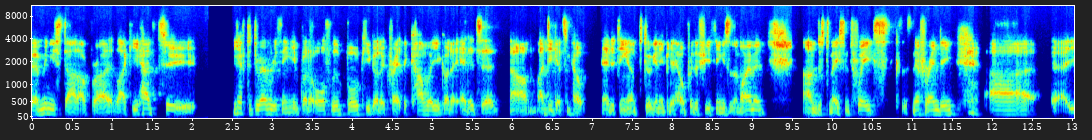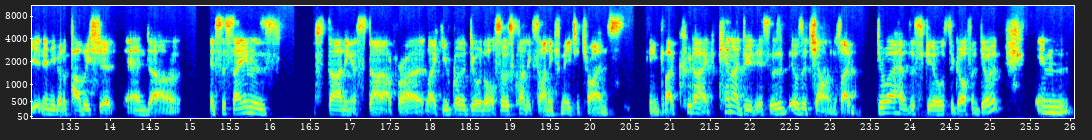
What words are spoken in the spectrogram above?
a mini startup, right? Like you had to you have to do everything. You've got to author the book, you've got to create the cover, you've got to edit it. Um, I did get some help editing. I'm still getting a bit of help with a few things at the moment, um, just to make some tweaks because it's never ending. Uh, then you've got to publish it, and uh, it's the same as starting a startup, right? Like you've got to do it all. So it was quite exciting for me to try and think like, could I, can I do this? It was, it was a challenge. Like, do I have the skills to go off and do it in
